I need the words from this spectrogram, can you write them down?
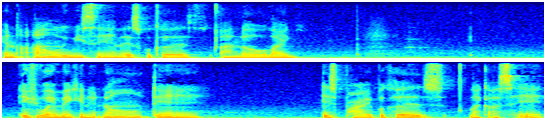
And I only be saying this because I know like if you ain't making it known, then it's probably because, like I said,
